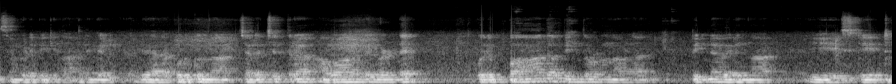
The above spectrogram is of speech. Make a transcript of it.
സംഘടിപ്പിക്കുന്ന അല്ലെങ്കിൽ കൊടുക്കുന്ന ചലച്ചിത്ര അവാർഡുകളുടെ ഒരു പാത പിന്തുടർന്നാണ് പിന്നെ വരുന്ന ഈ സ്റ്റേറ്റ്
